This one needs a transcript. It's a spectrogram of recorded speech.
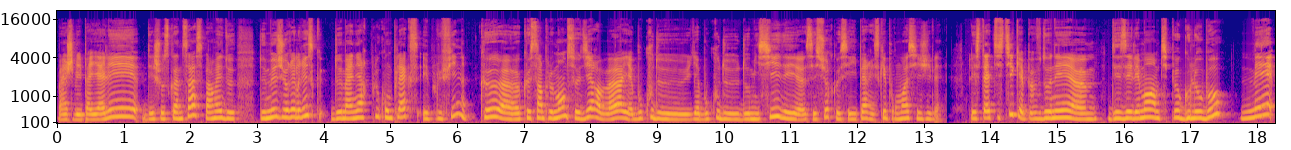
bah je vais pas y aller, des choses comme ça, ça permet de, mesurer le risque de manière plus complexe et plus fine que, euh, simplement de se dire ah bah il y a beaucoup de il y a beaucoup d'homicides et euh, c'est sûr que c'est hyper risqué pour moi si j'y vais. Les statistiques, elles peuvent donner euh, des éléments un petit peu globaux mais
